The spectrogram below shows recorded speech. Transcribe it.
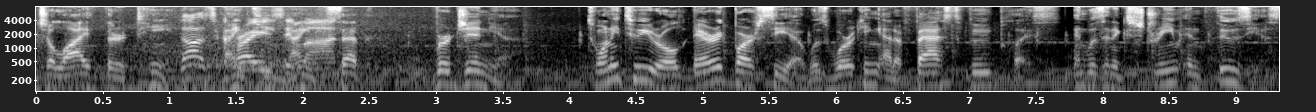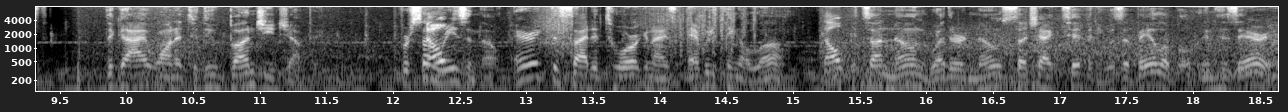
July 13, That's crazy, man. 1997, Virginia. 22 year old Eric Barcia was working at a fast food place and was an extreme enthusiast. The guy wanted to do bungee jumping. For some Nope. reason, though, Eric decided to organize everything alone. Nope. It's unknown whether no such activity was available in his area,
